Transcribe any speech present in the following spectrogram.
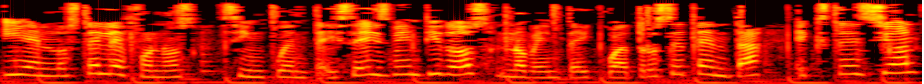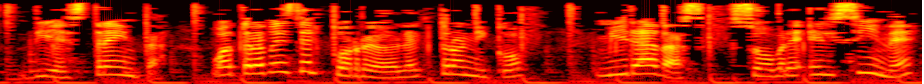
y en los teléfonos 5622-9470, extensión 1030, o a través del correo electrónico miradas sobre el cine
